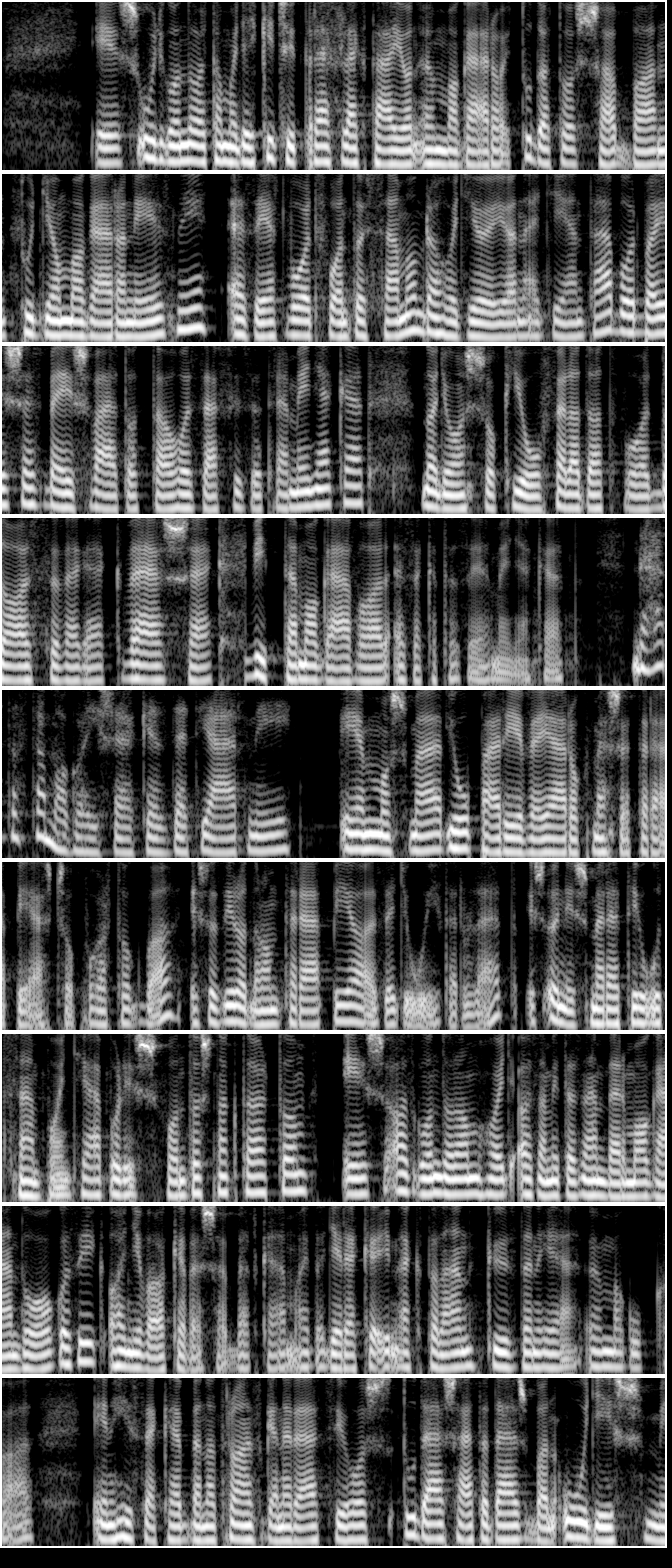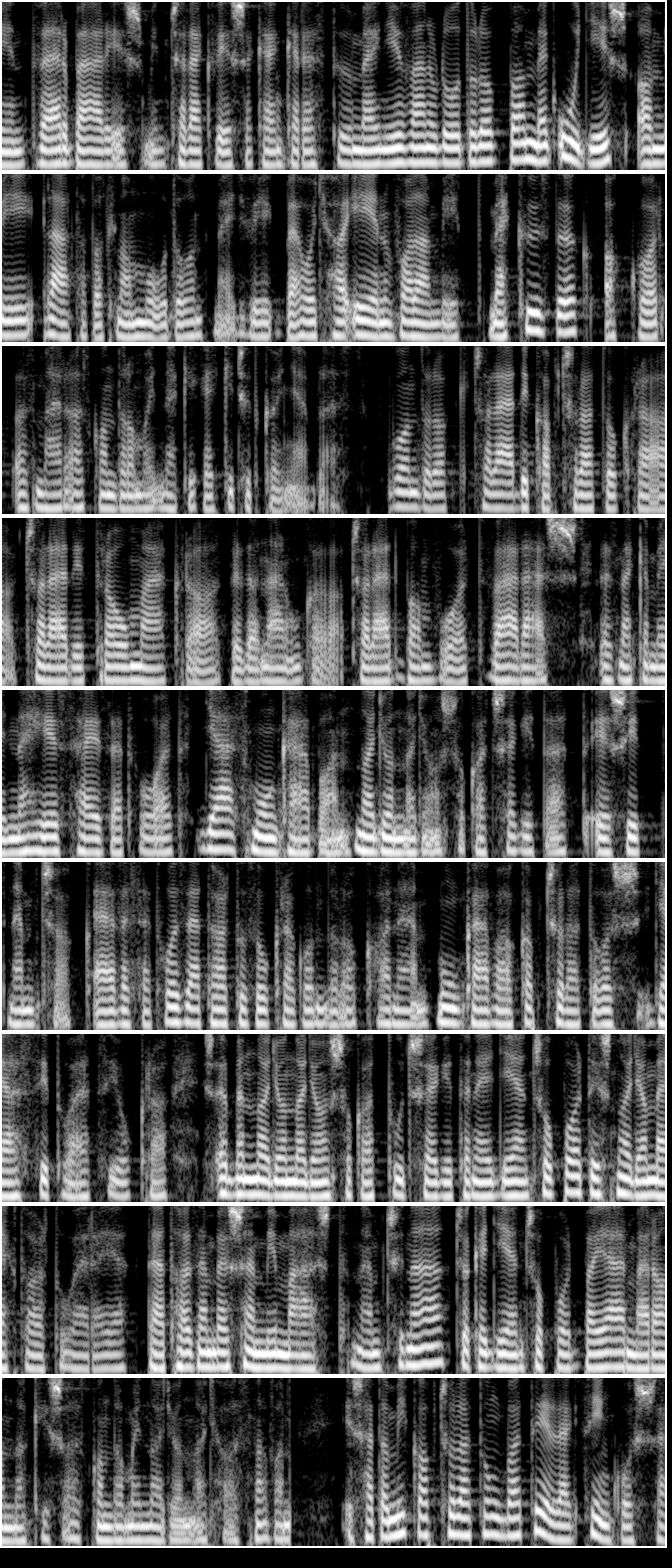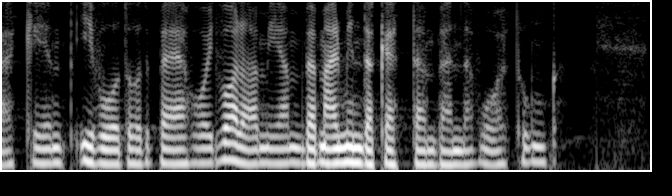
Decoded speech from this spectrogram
és úgy gondoltam, hogy egy kicsit reflektáljon önmagára, hogy tudatosabban tudjon magára nézni, ezért volt fontos számomra, hogy jöjjön egy ilyen táborba, és ez be is váltotta a hozzáfűzött reményeket. Nagyon sok jó feladat volt, dalszövegek, versek, vitte magával ezeket az élményeket. De hát aztán maga is elkezdett járni. Én most már jó pár éve járok meseterápiás csoportokba, és az irodalomterápia az egy új terület, és önismereti út szempontjából is fontosnak tartom, és azt gondolom, hogy az, amit az ember magán dolgozik, annyival kevesebbet kell majd a gyerekeinek talán küzdenie önmagukkal. Én hiszek ebben a transgenerációs tudásátadásban úgy is, mint verbális, mint cselekvéseken keresztül megnyilvánuló dologban, meg úgy is, ami láthatatlan módon megy végbe, hogyha én valamit megküzdök, akkor az már azt gondolom, hogy nekik egy kicsit könnyebb lesz. Gondolok családi kapcsolatokra, családi traumákra, például nálunk a családban volt vállás, ez nekem egy nehéz helyzet volt. Gyászmunkában nagyon-nagyon sokat segített, és itt nem csak elveszett hozzátartozókra gondolok, hanem munkával kapcsolatos gyászszituációkra, és ebben nagyon-nagyon sokat tud segíteni egy ilyen csoport, és nagy a megtartó ereje. Tehát ha az ember semmi mást nem csinál, csak egy ilyen csoportba jár, már annak is azt gondolom, hogy nagyon nagy haszna van. És hát a mi kapcsolatunkban tényleg cinkosságként ivódott be, hogy valami, amiben már mind a ketten benne voltunk.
